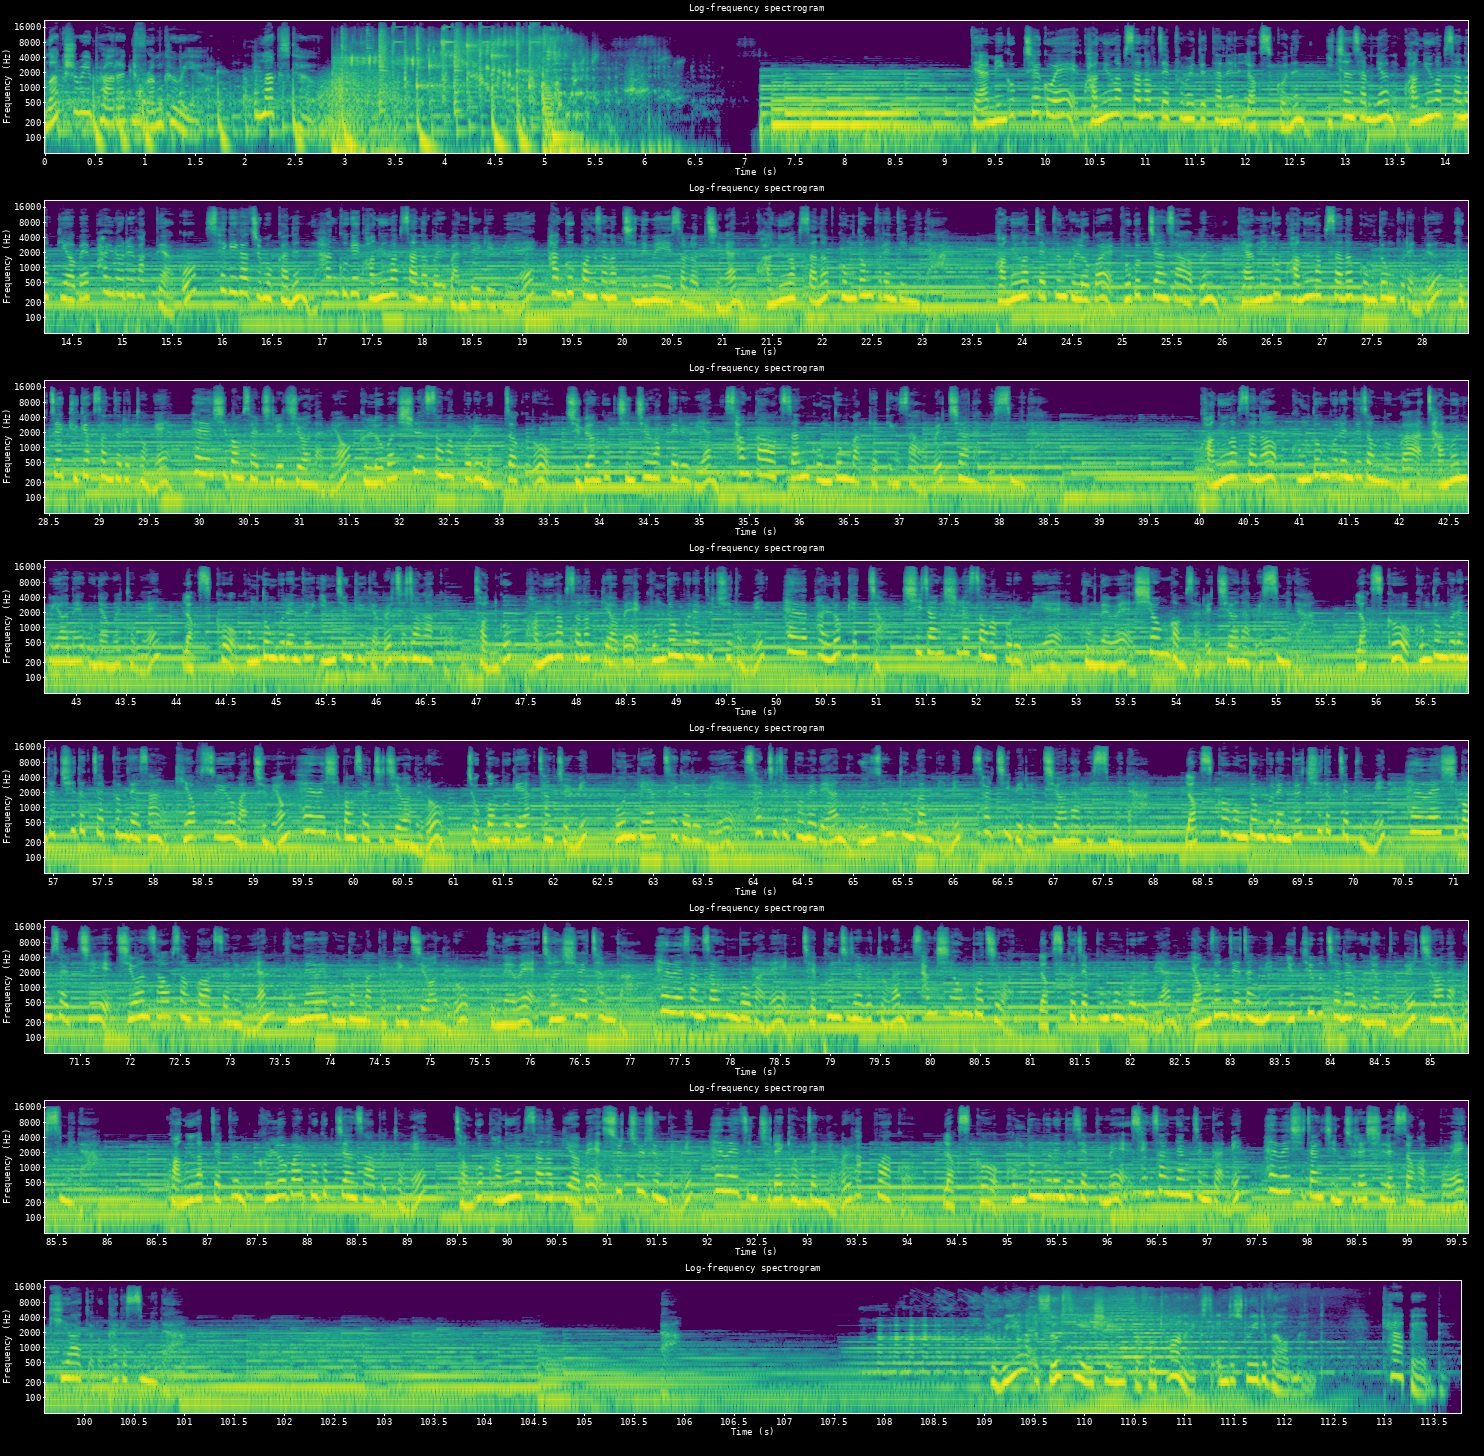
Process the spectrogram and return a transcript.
luxury product from Korea. Luxco. 대한민국 최고의 광융합 산업 제품을 뜻하는 럭스코는 2003년 광융합 산업 기업의 판로를 확대하고 세계가 주목하는 한국의 광융합 산업을 만들기 위해 한국광산업진흥회에서 런칭한 광융합 산업 공동 브랜드입니다. 광융합 제품 글로벌 보급 지원 사업은 대한민국 광융합 산업 공동 브랜드 국제 규격 선도를 통해 해외 시범 설치를 지원하며 글로벌 신뢰성 확보를 목적으로 주변국 진출 확대를 위한 성과 확산 공동 마케팅 사업을 지원하고 있습니다. 광융합산업 공동브랜드 전문가 자문위원회 운영을 통해 럭스코 공동 브랜드 인증 규격을 제정하고 전국 광융합 산업 기업의 공동 브랜드 취득 및 해외 판로 개척, 시장 신뢰성 확보를 위해 국내외 시험 검사를 지원하고 있습니다. 럭스코 공동 브랜드 취득 제품 대상 기업 수요 맞춤형 해외 시범 설치 지원으로 조건부 계약 창출 및 본 계약 체결을 위해 설치 제품에 대한 운송 통관비 및 설치비를 지원하고 있습니다. 럭스코 공동 브랜드 취득 제품 및 해외 시범 설치 지원 사업 성과 확산을 위한 국내외 공동 마케팅 지원으로 국내외 전시회 참가, 해외 상설 홍보 간의 제품 진열을 통한 상시 홍보 지원, 럭스코 제품 홍보를 위한 영상 제작 및 유튜브 채널 운영 등을 지원하고 있습니다. 광융합 제품 글로벌 보급 지원 사업을 통해 전국 광융합 산업 기업의 수출 증대 및 해외 진출의 경쟁력을 확보하고 럭스코 공동 브랜드 제품의 생산량 증가 및 해외 시장 진출의 신뢰성 확보에 기여하도록 하겠습니다. Korea Association for Photonics Industry Development. CAPID.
